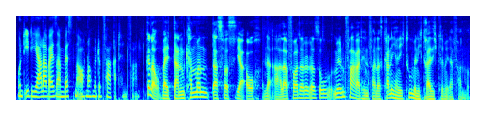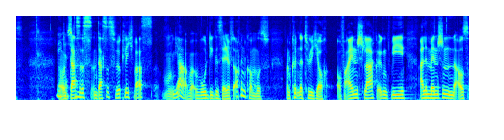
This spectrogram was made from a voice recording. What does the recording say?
und idealerweise am besten auch noch mit dem Fahrrad hinfahren. Genau, weil dann kann man das, was ja auch eine ALA fordert oder so, mit dem Fahrrad hinfahren. Das kann ich ja nicht tun, wenn ich 30 Kilometer fahren muss. Nee, und das, das ist, das ist wirklich was, ja, wo die Gesellschaft auch hinkommen muss. Man könnte natürlich auch auf einen Schlag irgendwie alle Menschen aus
